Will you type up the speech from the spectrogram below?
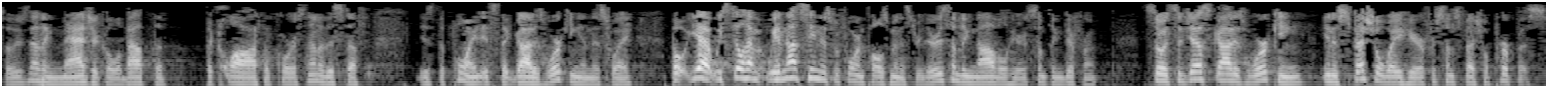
So there's nothing magical about the, the cloth, of course. None of this stuff is the point. It's that God is working in this way. But yet, we still have we have not seen this before in Paul's ministry. There is something novel here, something different. So it suggests God is working in a special way here for some special purpose.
